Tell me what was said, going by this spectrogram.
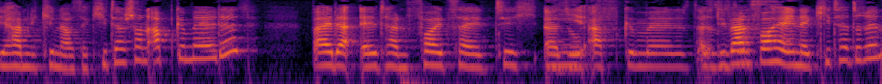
Die haben die Kinder aus der Kita schon abgemeldet. Beide Eltern vollzeitig. Also, Wie abgemeldet. also die waren vorher in der Kita drin.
